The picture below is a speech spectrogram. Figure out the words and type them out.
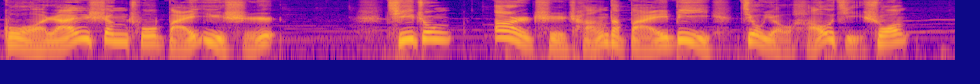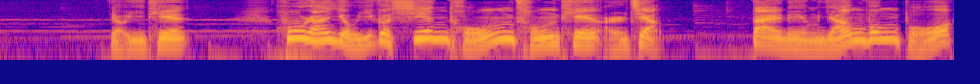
果然生出白玉石，其中二尺长的白璧就有好几双。有一天，忽然有一个仙童从天而降，带领杨翁伯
